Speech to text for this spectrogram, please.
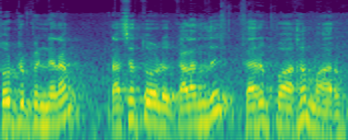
சோற்றுப்பின் நிறம் ரசத்தோடு கலந்து கருப்பாக மாறும்.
